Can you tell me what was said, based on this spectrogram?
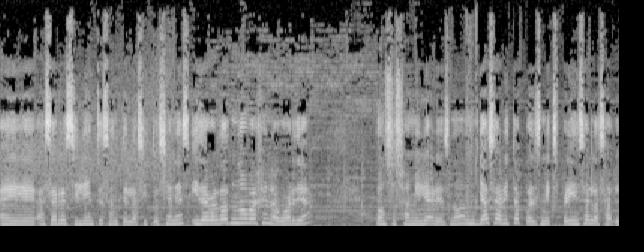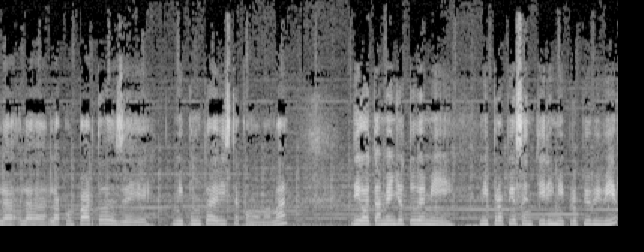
eh, a ser resilientes ante las situaciones y de verdad no bajen la guardia con sus familiares, ¿no? Ya sé ahorita pues mi experiencia la, la, comparto desde mi punto de vista como mamá. Digo, también yo tuve mi, mi propio sentir y mi propio vivir,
